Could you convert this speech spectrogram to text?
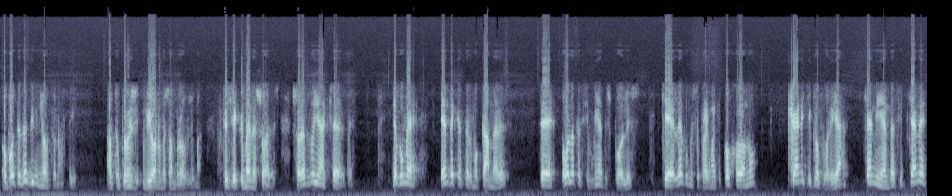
Οπότε δεν την νιώθουν αυτοί. Αυτό που εμείς βιώνουμε σαν πρόβλημα. Τι συγκεκριμένες ώρες. Στο ρεύμα για να ξέρετε, έχουμε 11 θερμοκάμερες σε όλα τα σημεία της πόλης και ελέγχουμε σε πραγματικό χρόνο ποια είναι η κυκλοφορία, ποια είναι η ένταση, ποια είναι,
